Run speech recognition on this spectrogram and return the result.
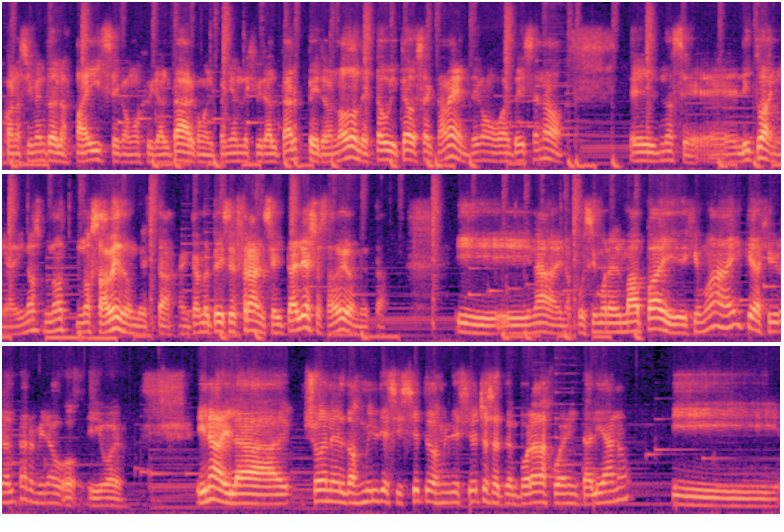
conocimiento de los países como Gibraltar, como el Peñón de Gibraltar, pero no donde está ubicado exactamente, como cuando te dicen, no, eh, no sé, eh, Lituania, y no, no, no sabes dónde está. En cambio te dice Francia, Italia, ya sabes dónde está. Y, nada, y nos pusimos en el mapa y dijimos, ah, ahí queda Gibraltar, mira vos. Y bueno. Y nada, y la, yo en el 2017-2018, esa temporada jugué en italiano y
